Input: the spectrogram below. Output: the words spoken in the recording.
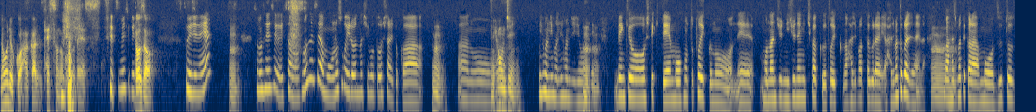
能力を測るテストのことです。説明してくれてどうぞ。それでね、うん、その先生が言ってたの、その先生はものすごいいろんな仕事をしたりとか、うん、あのー日本人？日本、日本、日本人、日本人、うんうん。勉強をしてきて、もう本当 TOEIC のね、もう何十、20年近く TOEIC が始まったぐらい、始まったぐらいじゃないな、うん。まあ始まってからもうずっと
